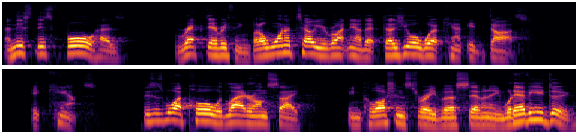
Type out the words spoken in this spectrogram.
And this, this fall has wrecked everything. But I want to tell you right now that does your work count? It does. It counts. This is why Paul would later on say in Colossians 3, verse 17 whatever you do,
